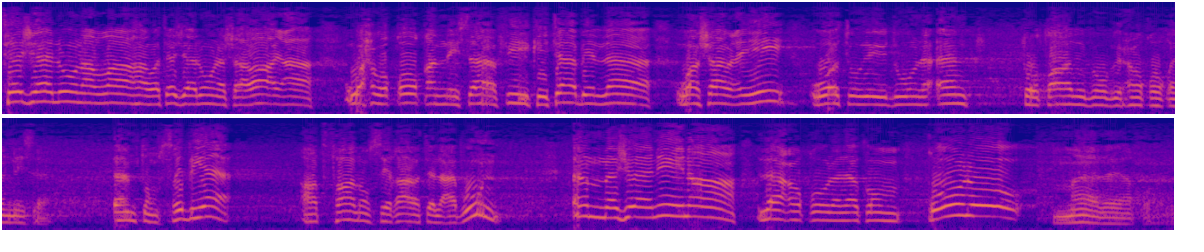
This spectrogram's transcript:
تجهلون الله وتجهلون شرائع وحقوق النساء في كتاب الله وشرعه وتريدون أن تطالبوا بحقوق النساء. أنتم صبيا أطفال صغار تلعبون. أم مجانين لا عقول لكم. قولوا ماذا يقول.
